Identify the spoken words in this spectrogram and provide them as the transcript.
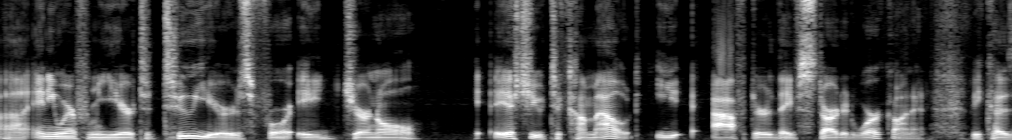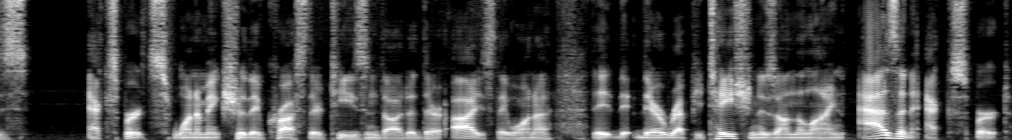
uh, anywhere from a year to two years for a journal issue to come out e- after they've started work on it because experts want to make sure they've crossed their T's and dotted their I's. They want to, they, their reputation is on the line as an expert.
